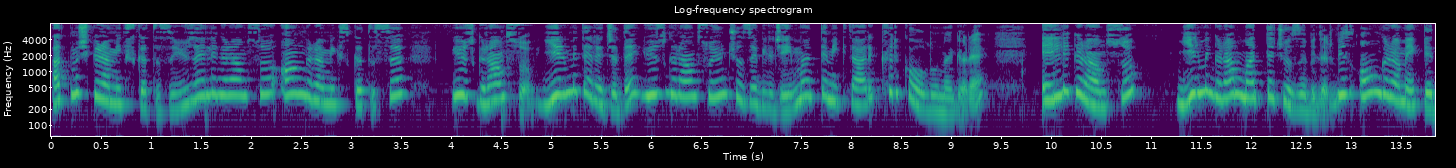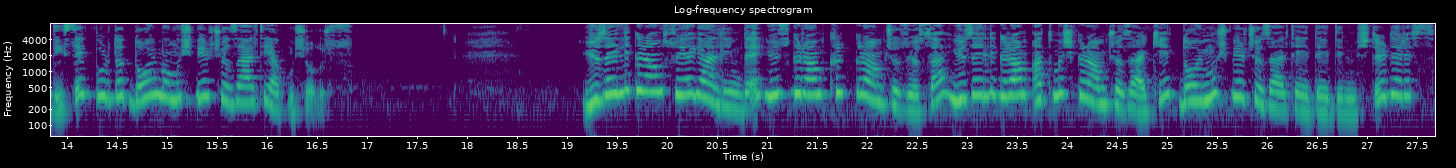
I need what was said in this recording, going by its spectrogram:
60 gram X katısı 150 gram su, 10 gram X katısı 100 gram su. 20 derecede 100 gram suyun çözebileceği madde miktarı 40 olduğuna göre 50 gram su 20 gram madde çözebilir. Biz 10 gram eklediysek burada doymamış bir çözelti yapmış oluruz. 150 gram suya geldiğimde 100 gram 40 gram çözüyorsa 150 gram 60 gram çözer ki doymuş bir çözelti elde edilmiştir deriz.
